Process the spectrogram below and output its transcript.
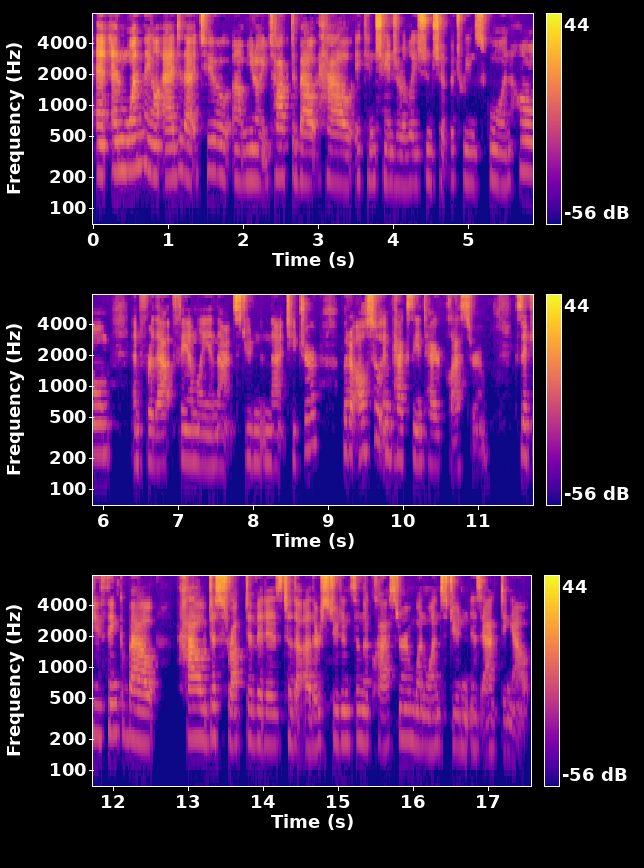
And, and one thing I'll add to that too, um, you know, you talked about how it can change the relationship between school and home and for that family and that student and that teacher, but it also impacts the entire classroom. Because if you think about how disruptive it is to the other students in the classroom when one student is acting out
